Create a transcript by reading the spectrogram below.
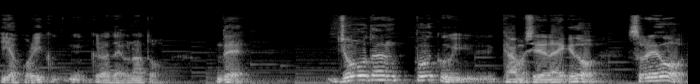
いや、これいくいくらだよなと。で、冗談っぽくかもしれないけど、それを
